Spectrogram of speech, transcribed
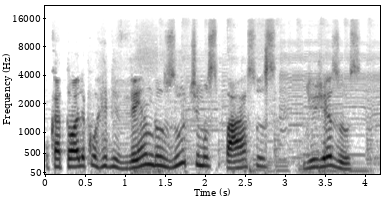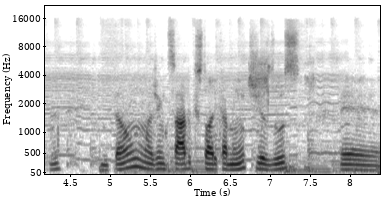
o católico revivendo os últimos passos de Jesus. Né? Então, a gente sabe que historicamente Jesus, é,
